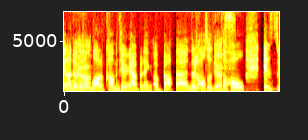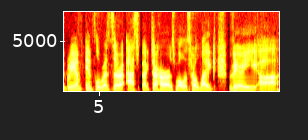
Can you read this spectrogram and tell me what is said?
And I know there's a lot of commentary happening about that. And there's also just the whole Instagram influencer aspect to her, as well as her like very uh,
